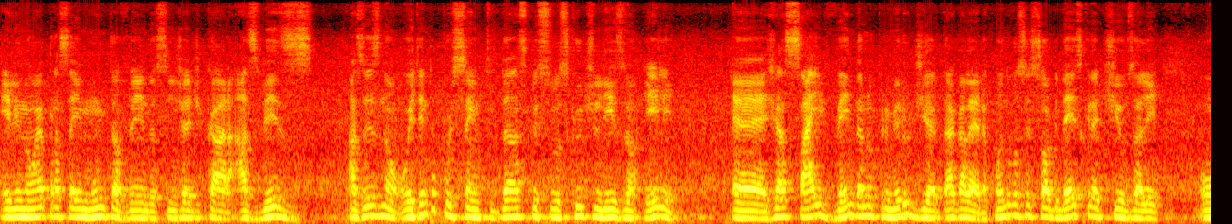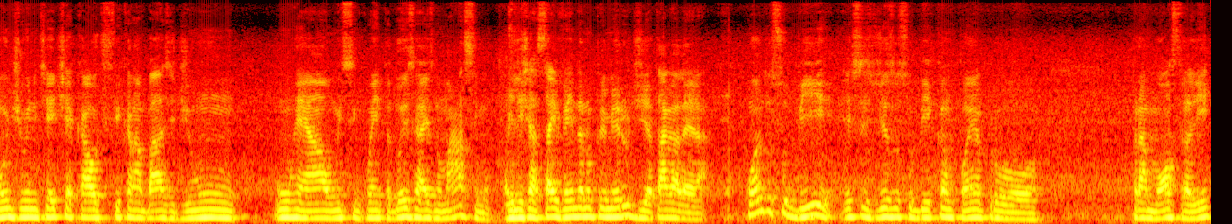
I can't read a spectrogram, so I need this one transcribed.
Ele não é para sair muita venda assim já de cara. Às vezes, às vezes não, 80% das pessoas que utilizam ele é, já sai venda no primeiro dia, tá galera? Quando você sobe 10 criativos ali, onde o Initiate Checkout fica na base de um, um real, um cinquenta, dois reais no máximo, ele já sai venda no primeiro dia, tá galera? Quando subir, esses dias eu subi campanha pro para amostra ali,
